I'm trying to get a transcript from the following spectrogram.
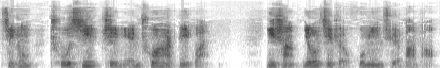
其中，除夕至年初二闭馆。以上由记者胡明珏报道。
